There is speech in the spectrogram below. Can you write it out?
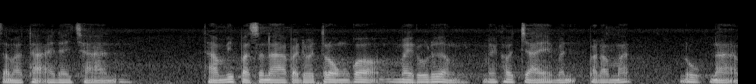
สมถะให้ได้ฌานทำวิปัสสนาไปโดยตรงก็ไม่รู้เรื่อง ไม่เข้าใจมันปรมัตรูปนาม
